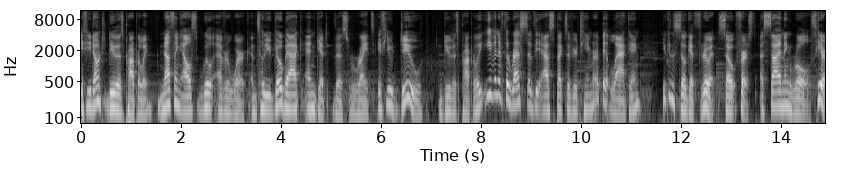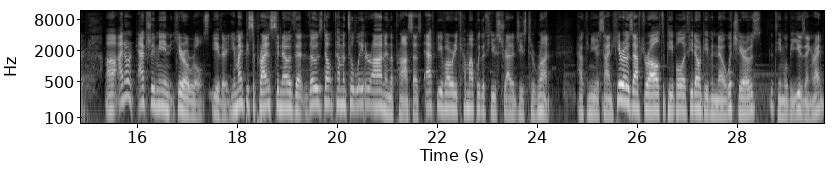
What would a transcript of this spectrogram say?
If you don't do this properly, nothing else will ever work until you go back and get this right. If you do do this properly, even if the rest of the aspects of your team are a bit lacking, you can still get through it. So first, assigning roles. Here, uh, I don't actually mean hero roles either. You might be surprised to know that those don't come until later on in the process, after you've already come up with a few strategies to run. How can you assign heroes, after all, to people if you don't even know which heroes the team will be using, right?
